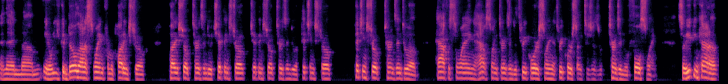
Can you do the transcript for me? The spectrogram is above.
And then um, you know you can build on a swing from a putting stroke. Putting stroke turns into a chipping stroke. Chipping stroke turns into a pitching stroke. Pitching stroke turns into a half a swing. A half swing turns into three quarter swing. A three quarter swing turns into a full swing. So you can kind of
